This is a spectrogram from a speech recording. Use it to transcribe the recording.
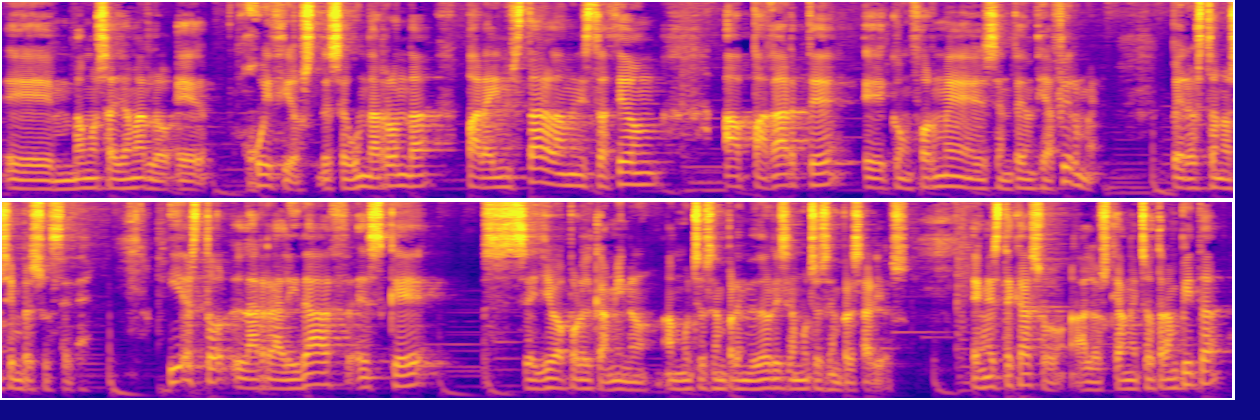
eh, vamos a llamarlo, eh, juicios de segunda ronda para instar a la administración a pagarte eh, conforme sentencia firme pero esto no siempre sucede. Y esto, la realidad es que se lleva por el camino a muchos emprendedores y a muchos empresarios. En este caso, a los que han hecho trampita,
